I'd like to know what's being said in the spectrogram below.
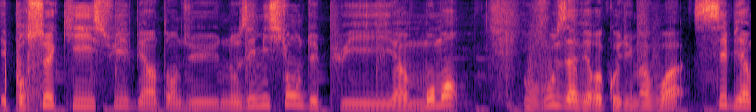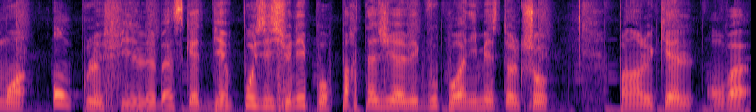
Et pour ceux qui suivent bien entendu nos émissions depuis un moment, vous avez reconnu ma voix. C'est bien moi, Oncle Phil Basket, bien positionné pour partager avec vous, pour animer ce talk show pendant lequel on va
